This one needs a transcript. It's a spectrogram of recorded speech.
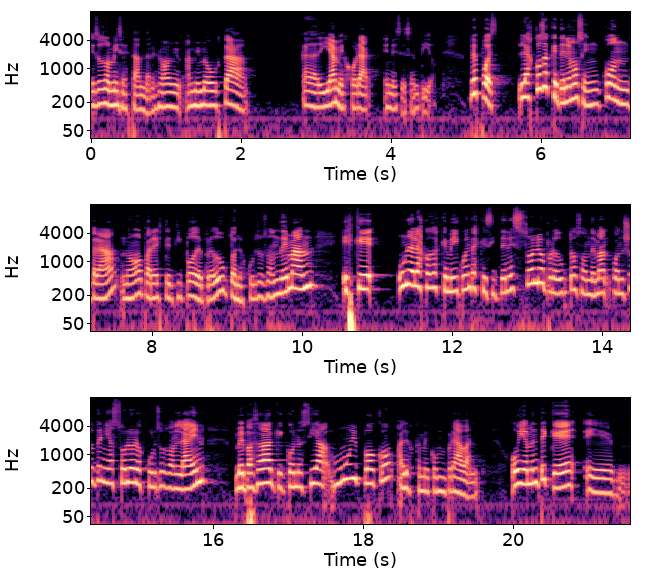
esos son mis estándares, ¿no? a mí me gusta cada día mejorar en ese sentido. Después, las cosas que tenemos en contra, ¿no? Para este tipo de productos, los cursos on demand, es que una de las cosas que me di cuenta es que si tenés solo productos on demand, cuando yo tenía solo los cursos online, me pasaba que conocía muy poco a los que me compraban. Obviamente que eh,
